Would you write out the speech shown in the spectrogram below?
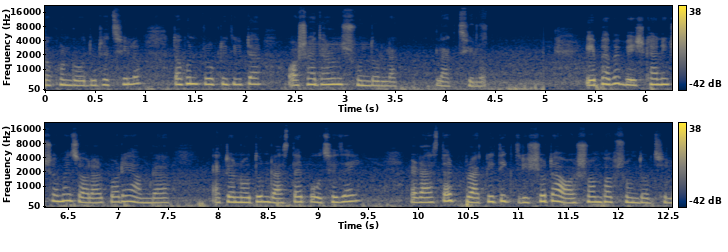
যখন রোদ উঠেছিল, তখন প্রকৃতিটা অসাধারণ সুন্দর লাগ, লাগছিল। এভাবে বেশ খানিক সময় চলার পরে আমরা একটা নতুন রাস্তায় পৌঁছে যাই। রাস্তার প্রাকৃতিক দৃশ্যটা অসম্ভব সুন্দর ছিল।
